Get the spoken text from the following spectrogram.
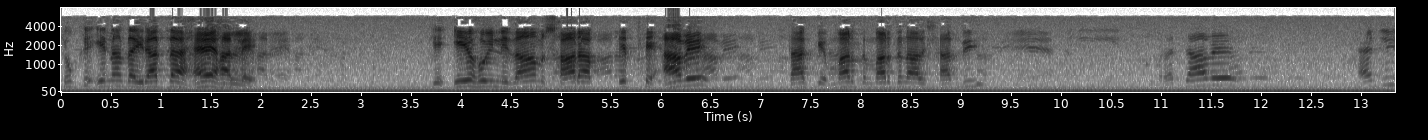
کیونکہ انہوں کا ارادہ ہے حال کہ یہ نظام سارا اتے آوے تاکہ مرد مرد نال شادی رچاوے۔ ہاں جی؟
